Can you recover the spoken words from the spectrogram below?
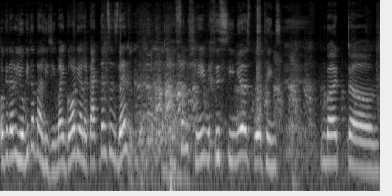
Okay, that is was Yogita Bali ji. My God, y'all attacked them since then. Some shame, these seniors, poor things. But um,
